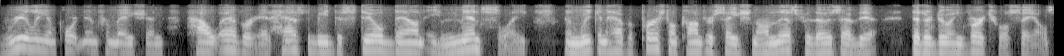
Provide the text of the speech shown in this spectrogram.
really important information. However, it has to be distilled down immensely, and we can have a personal conversation on this for those of you that are doing virtual sales.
